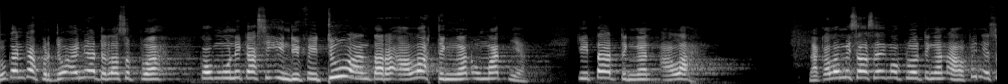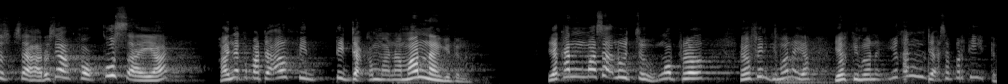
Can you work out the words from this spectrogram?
Bukankah berdoa ini adalah sebuah komunikasi individu antara Allah dengan umatnya? Kita dengan Allah. Nah kalau misal saya ngobrol dengan Alvin, ya seharusnya fokus saya hanya kepada Alvin, tidak ke mana-mana gitu loh. Ya kan masa lucu, ngobrol, ya Alvin gimana ya? Ya gimana? Ya kan tidak seperti itu.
